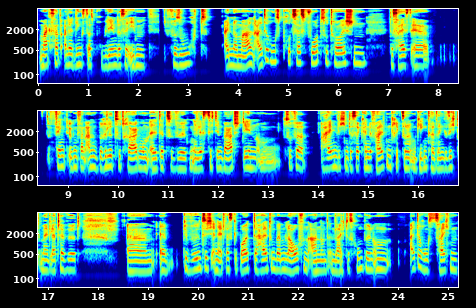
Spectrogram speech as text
Max hat allerdings das Problem, dass er eben versucht, einen normalen Alterungsprozess vorzutäuschen. Das heißt, er fängt irgendwann an, Brille zu tragen, um älter zu wirken. Er lässt sich den Bart stehen, um zu verheimlichen, dass er keine Falten kriegt, sondern im Gegenteil sein Gesicht immer glatter wird. Ähm, er gewöhnt sich eine etwas gebeugte Haltung beim Laufen an und ein leichtes Humpeln, um Alterungszeichen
